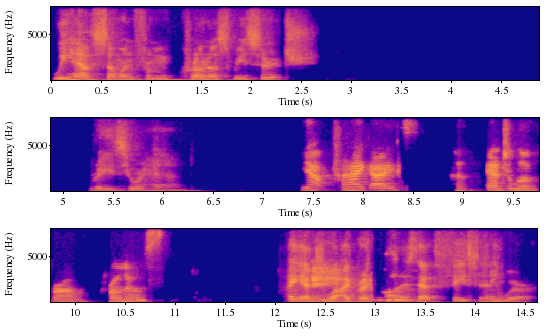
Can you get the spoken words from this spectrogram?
We have someone from Kronos Research. Raise your hand. Yeah. Hi, guys. Angela from Kronos. Hi, Angela. I recognize that face anywhere.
